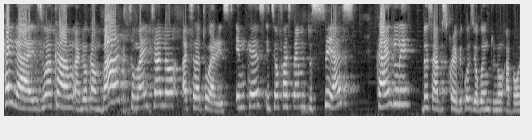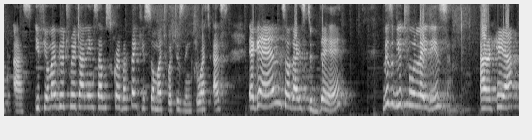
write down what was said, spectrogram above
Hi guys, welcome and welcome back to my channel at Salla Tourist. In case it's your first time to see us, kindly do subscribe because you're going to know about us. If you're my beautiful returning subscriber, thank you so much for choosing to watch us again. So guys, today, these beautiful ladies are here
